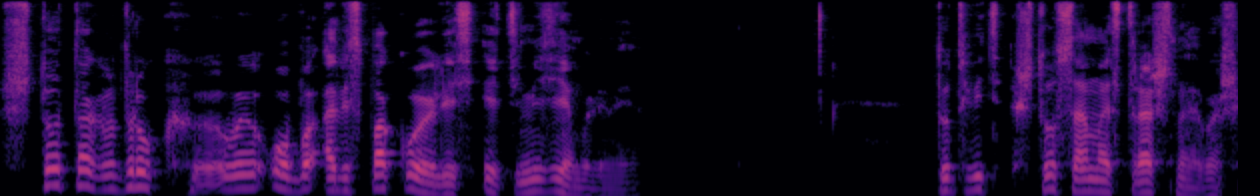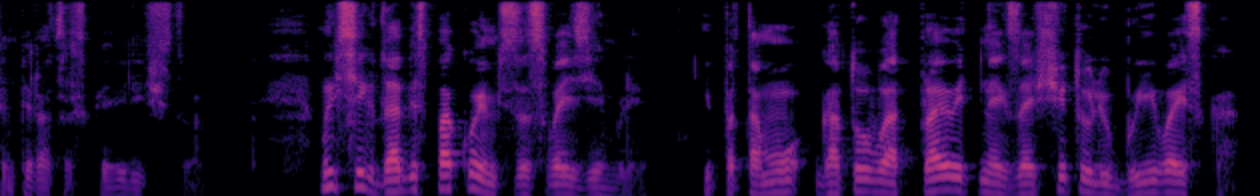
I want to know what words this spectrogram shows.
Что так вдруг вы оба обеспокоились этими землями? Тут ведь что самое страшное, Ваше Императорское Величество? Мы всегда беспокоимся за свои земли, и потому готовы отправить на их защиту любые войска.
